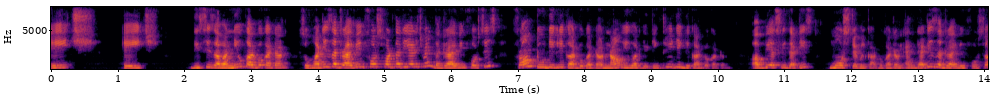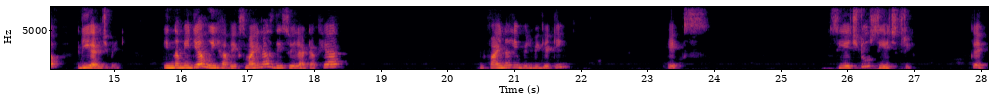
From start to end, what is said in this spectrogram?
H H. This is our new carbocation. So what is the driving force for the rearrangement? The driving force is from 2 degree carbocation. Now you are getting 3 degree carbocation. obviously that is more stable carbocation and that is the driving force of rearrangement. In the medium we have X minus, this will attack here. And finally we'll be getting X CH2 CH3 okay.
